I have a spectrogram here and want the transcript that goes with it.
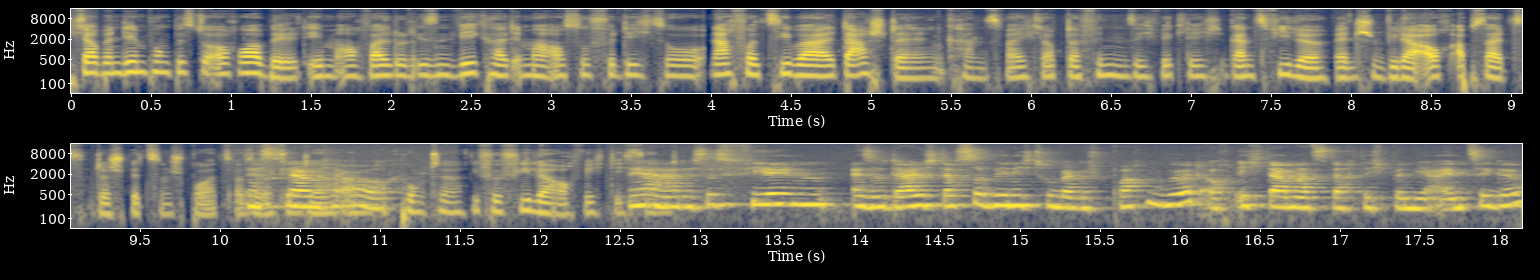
Ich glaube, in dem Punkt bist du auch Vorbild, eben auch, weil du diesen Weg halt immer auch so für dich so nachvollziehbar darstellen kannst, weil ich glaube, da finden sich wirklich ganz viele Menschen wieder, auch abseits des Spitzensports. Also das, das sind ja auch. Punkte, die für viele auch wichtig ja, sind. Ja, das ist vielen, also dadurch, dass so wenig drüber gesprochen wird, auch ich damals dachte, ich bin die Einzige.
